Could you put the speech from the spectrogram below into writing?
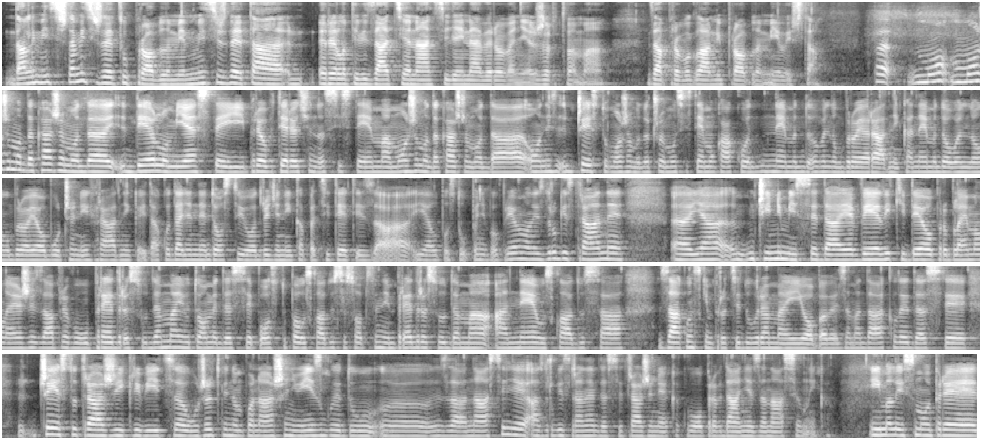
da li misliš, šta misliš da je tu problem? Jer misliš da je ta relativizacija nasilja i neverovanje žrtvama zapravo glavni problem ili šta? Pa mo, možemo da kažemo da delom jeste i preopterećena sistema, možemo da kažemo da oni često možemo da čujemo u sistemu kako nema dovoljnog broja radnika, nema dovoljnog broja obučenih radnika i tako dalje, nedostaju određeni kapaciteti za jel, postupanje po prijavama, ali s druge strane ja, čini mi se da je veliki deo problema leže zapravo u predrasudama i u tome da se postupa u skladu sa sobstvenim predrasudama, a ne u skladu sa zakonskim procedurama i obavezama. Dakle, da se često traži krivica u žrtvinom ponašanju i izgledu e, za nasilje, a s druge strane da se traži nekakvo opravdanje za nasilnika. Imali smo pre,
